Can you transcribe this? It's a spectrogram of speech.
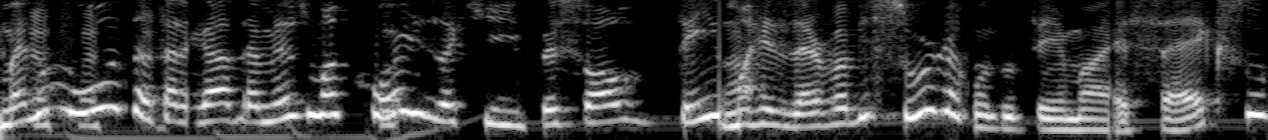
Mas não muda, tá ligado? É a mesma coisa que o pessoal tem uma reserva absurda quando o tema é sexo,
